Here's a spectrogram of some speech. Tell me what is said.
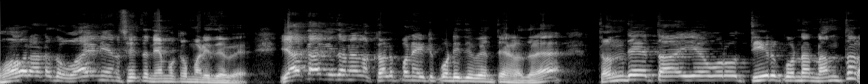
ಹೋರಾಟದ ವಾಹಿನಿಯನ್ನು ಸಹಿತ ನೇಮಕ ಮಾಡಿದ್ದೇವೆ. ಯಾಕಾಗಿ ಇದನ್ನೆಲ್ಲ ಕಲ್ಪನೆ ಇಟ್ಟುಕೊಂಡಿದ್ದೀವಿ ಅಂತ ಹೇಳಿದ್ರೆ, ತಂದೆ ತಾಯಿಯವರು ತೀರಿಕೊಂಡ ನಂತರ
